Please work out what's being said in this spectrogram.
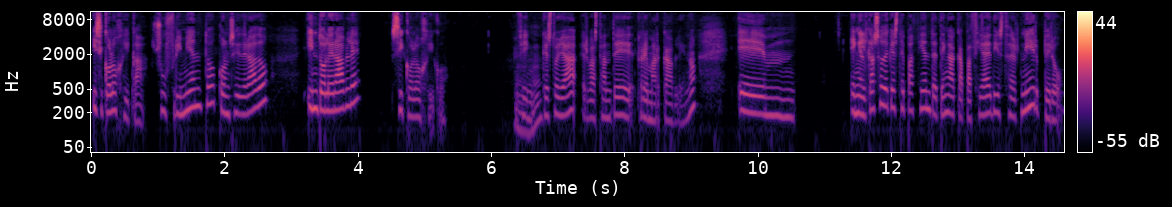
y psicológica, sufrimiento considerado intolerable psicológico. En fin, que esto ya es bastante remarcable, ¿no? Em, en el caso de que este paciente tenga capacidad de discernir, pero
